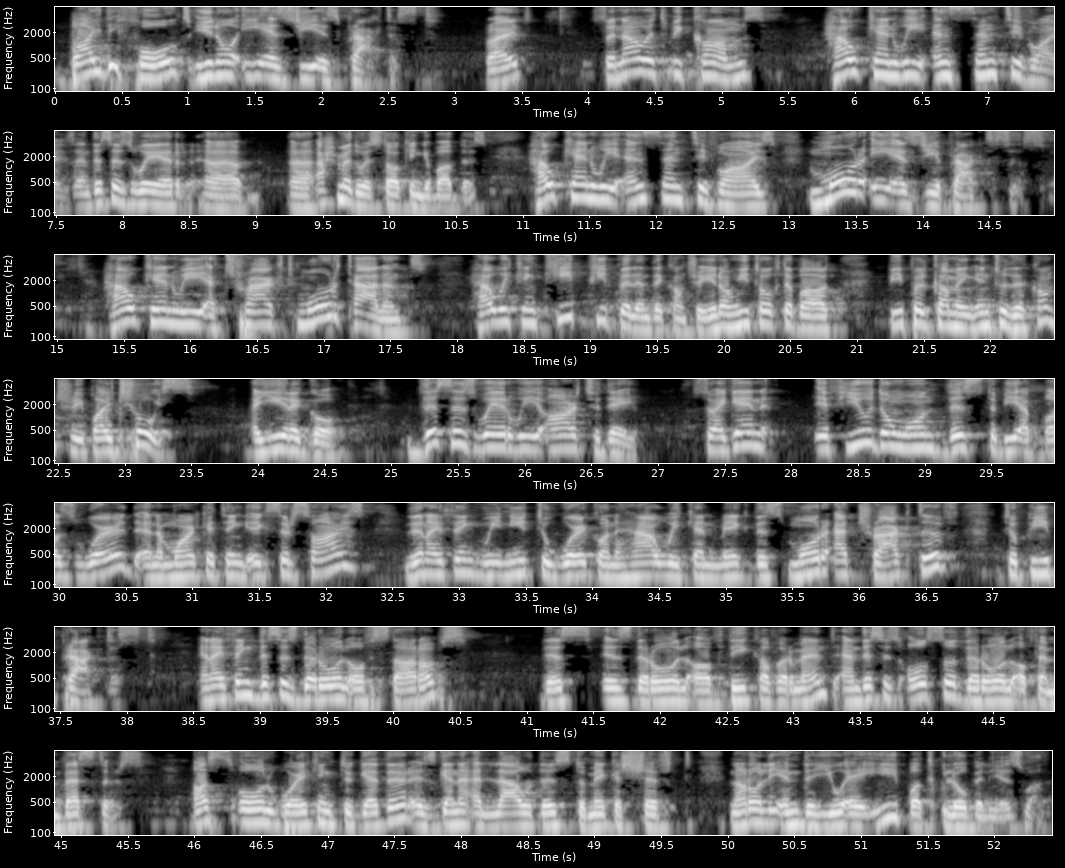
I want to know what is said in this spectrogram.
By default, you know, ESG is practiced, right? So now it becomes how can we incentivize? And this is where uh, uh, Ahmed was talking about this. How can we incentivize more ESG practices? How can we attract more talent? How we can keep people in the country? You know, he talked about people coming into the country by choice a year ago. This is where we are today. So again, if you don't want this to be a buzzword and a marketing exercise, then I think we need to work on how we can make this more attractive to be practiced. And I think this is the role of startups. This is the role of the government. And this is also the role of investors. Us all working together is going to allow this to make a shift, not only in the UAE, but globally as well.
